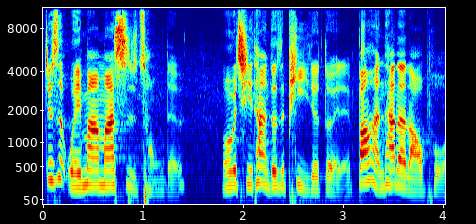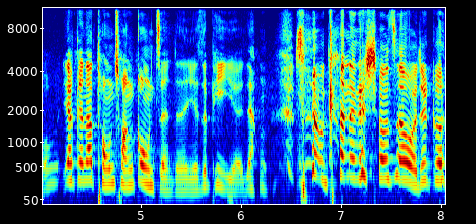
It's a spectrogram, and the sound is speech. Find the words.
就是为妈妈侍从的。我们其他人都是屁就对了，包含他的老婆，要跟他同床共枕的也是屁的这样。所以我看那个秀车，我就跟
